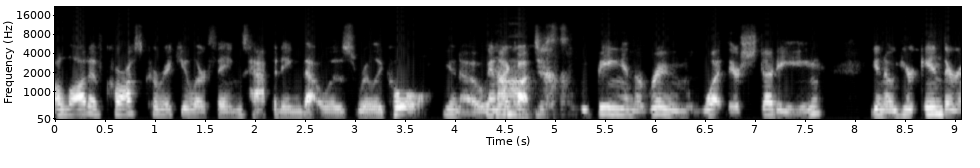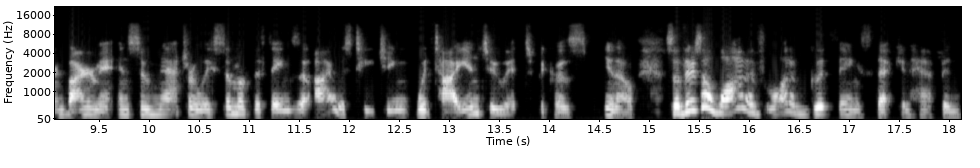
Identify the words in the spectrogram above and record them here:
a lot of cross curricular things happening that was really cool, you know. And yeah. I got to see being in the room what they're studying you know you're in their environment. And so naturally some of the things that i was teaching would tie into it because you know so there's a lot of a lot of good things that can happen.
